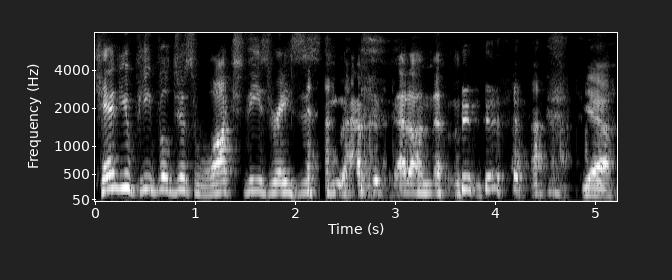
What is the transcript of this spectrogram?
Can you people just watch these races? Do you have to bet on them? yeah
